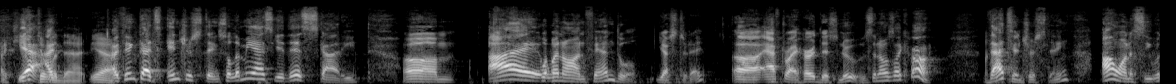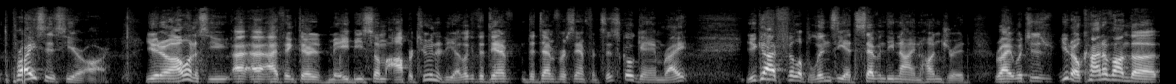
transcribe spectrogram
I keep yeah, doing I, that, yeah. I think that's interesting. So let me ask you this, Scotty. Um, I went on FanDuel yesterday uh, after I heard this news, and I was like, huh. That's interesting. I want to see what the prices here are. You know, I want to see. I, I, think there may be some opportunity. I look at the Dan- the Denver San Francisco game, right? You got Philip Lindsay at seventy nine hundred, right? Which is you know kind of on the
